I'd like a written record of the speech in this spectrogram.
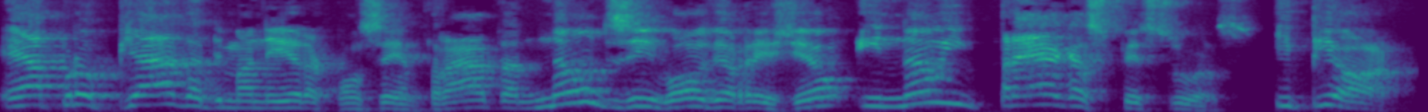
é apropriada de maneira concentrada, não desenvolve a região e não emprega as pessoas. E pior,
